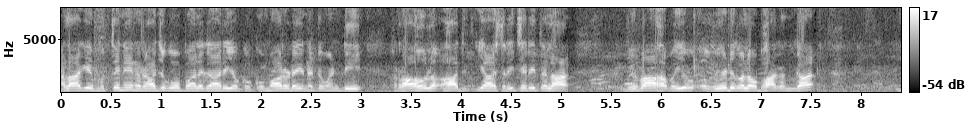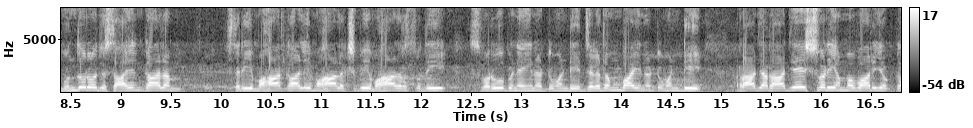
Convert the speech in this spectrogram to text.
అలాగే ముత్తినేని రాజగోపాల్ గారి యొక్క కుమారుడైనటువంటి రాహుల్ ఆదిత్య శ్రీచరితల వివాహ వై వేడుకలో భాగంగా ముందు రోజు సాయంకాలం శ్రీ మహాకాళి మహాలక్ష్మి మహాసరస్వతి స్వరూపిణి అయినటువంటి జగదంబ అయినటువంటి రాజరాజేశ్వరి అమ్మవారి యొక్క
